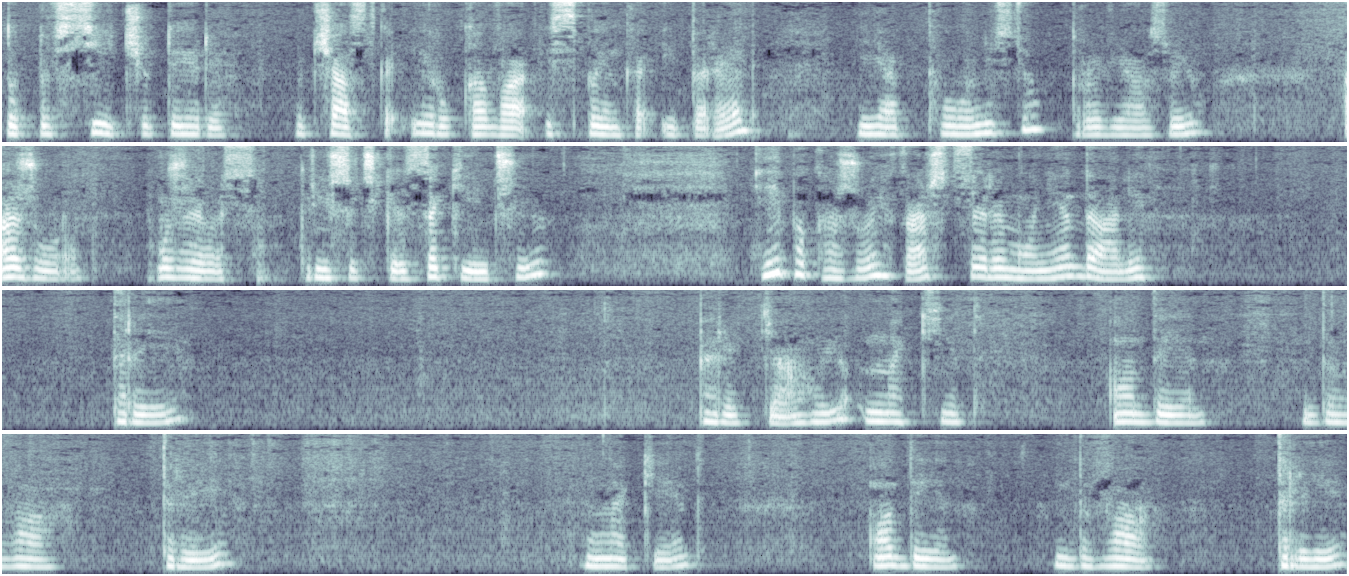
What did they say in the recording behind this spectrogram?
Тобто всі чотири участка і рукава, і спинка, і перед я повністю пров'язую ажуром. Уже ось трішечки закінчую. І покажу, яка ж церемонія далі. Три. Перетягую накид. Один, два, три. Накид. Один, два, три.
